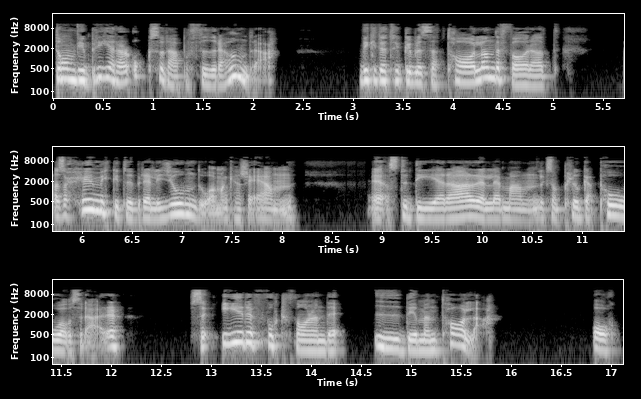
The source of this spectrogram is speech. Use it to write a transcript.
de vibrerar också där på 400. Vilket jag tycker blir så talande för att, alltså hur mycket typ religion då man kanske än eh, studerar eller man liksom pluggar på och sådär. Så är det fortfarande i det mentala. Och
